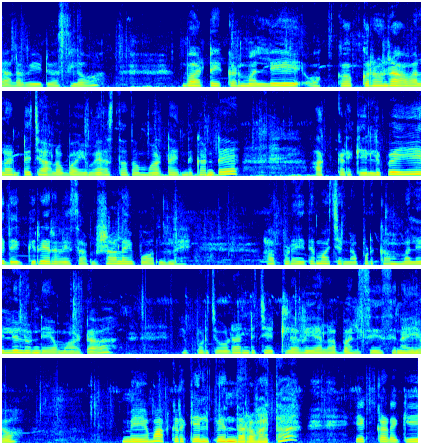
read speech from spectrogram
చాలా వీడియోస్లో. బట్ ఇక్కడ మళ్ళీ ఒక్కొక్కరం రావాలంటే చాలా భయం వేస్తుంది అన్నమాట. ఎందుకంటే అక్కడికి వెళ్ళిపోయి దగ్గర ఇరవై సంవత్సరాలు అయిపోతుంది. అప్పుడైతే మా చిన్నప్పుడు కమ్మలిల్లులు ఉండేవన్నమాట ఇప్పుడు చూడండి చెట్లు అవి ఎలా బలిసేసినాయో. మేము అక్కడికి వెళ్ళిపోయిన తర్వాత ఇక్కడికి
